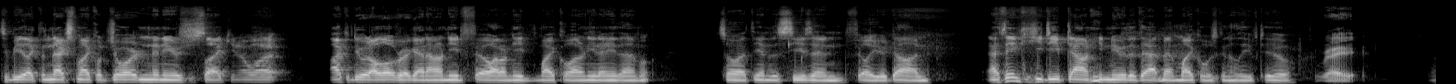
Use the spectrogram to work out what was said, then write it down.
to be like the next Michael Jordan, and he was just like, "You know what? I can do it all over again. I don't need Phil. I don't need Michael. I don't need any of them." So at the end of the season, Phil, you're done. And I think he deep down he knew that that meant Michael was going to leave too. Right. So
